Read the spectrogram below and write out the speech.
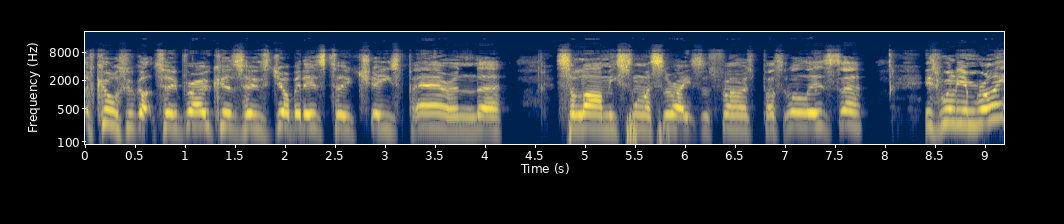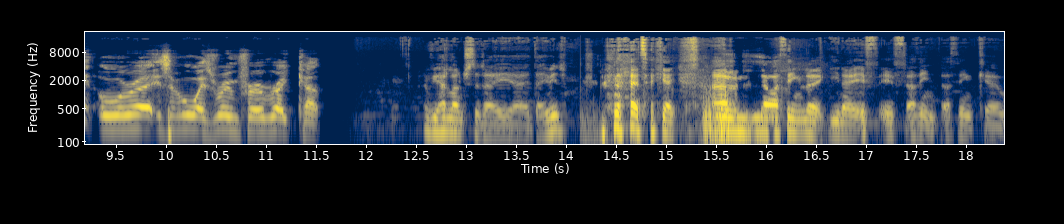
of course we've got two brokers whose job it is to cheese pare and uh, salami slice the rates as far as possible. Is uh, is William right, or uh, is there always room for a rate cut? Have you had lunch today, uh, David? That's okay. Um, no, I think look, you know, if if I think I think uh,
